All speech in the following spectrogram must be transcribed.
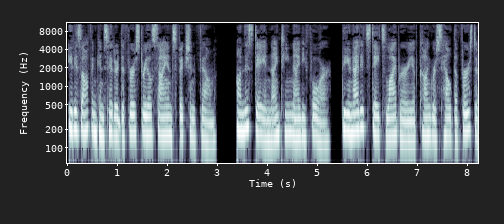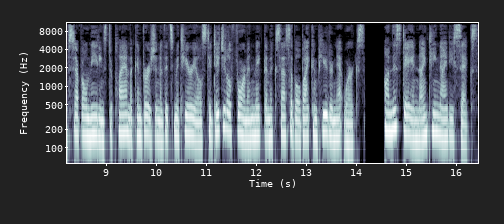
It is often considered the first real science fiction film. On this day in 1994, the United States Library of Congress held the first of several meetings to plan the conversion of its materials to digital form and make them accessible by computer networks. On this day in 1996,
